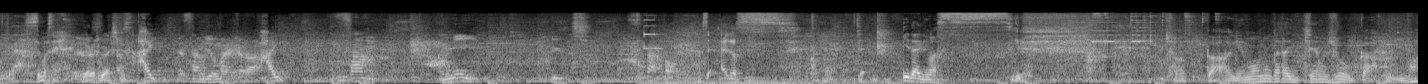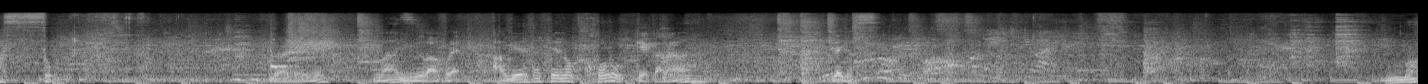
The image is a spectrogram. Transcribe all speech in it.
いやすいません。よろしくお願いします。はい。3秒前からはい。321スタート。じゃあありがとうございますいただきます。ちょっと揚げ物からいっちゃいましょうか。うまそう。これねまずはこれ。揚げたてのコロッケかな。いただきます。うまっ。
